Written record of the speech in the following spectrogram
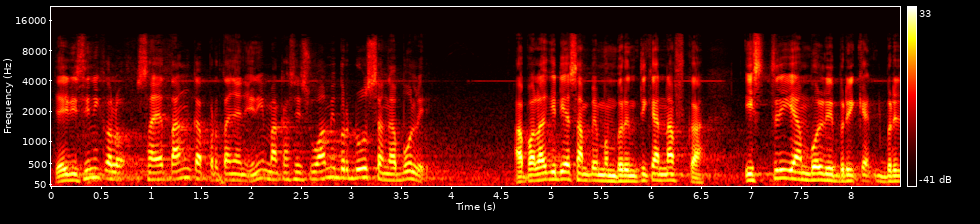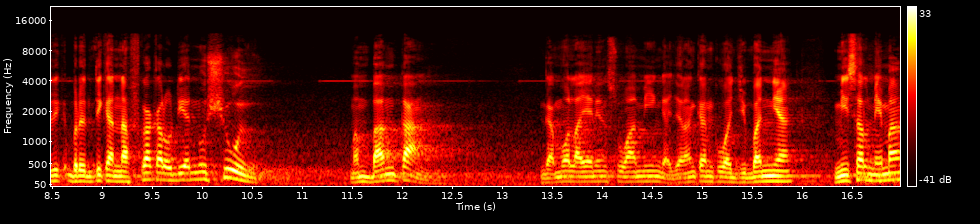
Jadi di sini kalau saya tangkap pertanyaan ini maka si suami berdosa nggak boleh. Apalagi dia sampai memberhentikan nafkah. Istri yang boleh diberikan berhentikan nafkah kalau dia nusyul, membangkang, nggak mau layanin suami, nggak jalankan kewajibannya. Misal memang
